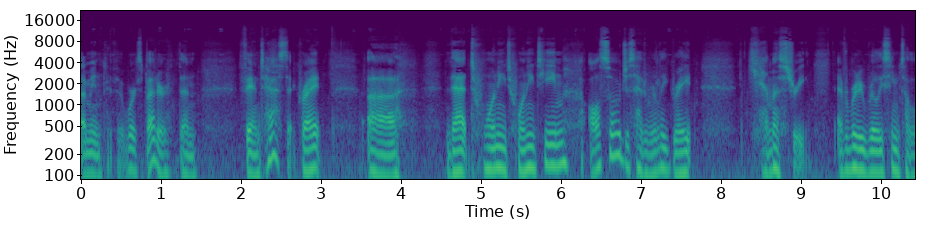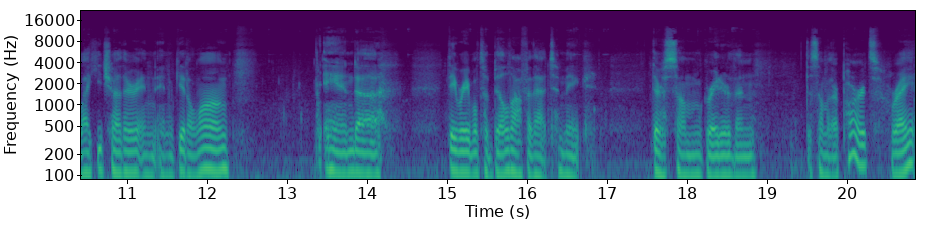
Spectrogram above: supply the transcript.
i mean if it works better then fantastic right? Uh, that 2020 team also just had really great chemistry. Everybody really seemed to like each other and, and get along. and uh, they were able to build off of that to make their sum greater than the sum of their parts, right?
